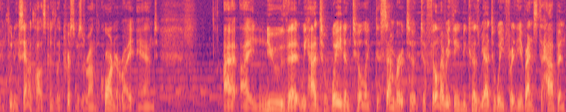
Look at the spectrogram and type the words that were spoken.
including Santa Claus because like Christmas is around the corner, right? And I I knew that we had to wait until like December to, to film everything because we had to wait for the events to happen.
